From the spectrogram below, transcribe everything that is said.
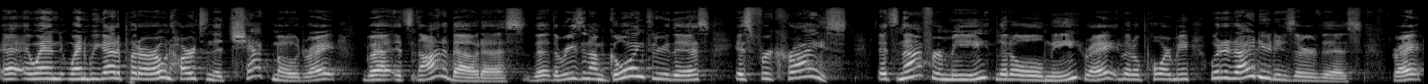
Uh, when, when we got to put our own hearts in the check mode, right? But it's not about us. The, the reason I'm going through this is for Christ. It's not for me, little old me, right? Little poor me. What did I do to deserve this, right?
